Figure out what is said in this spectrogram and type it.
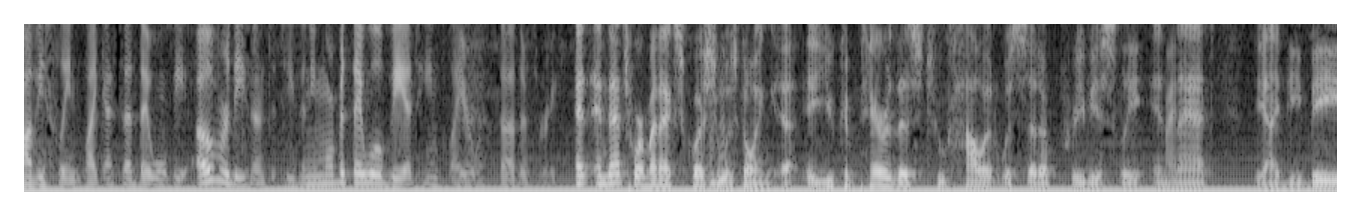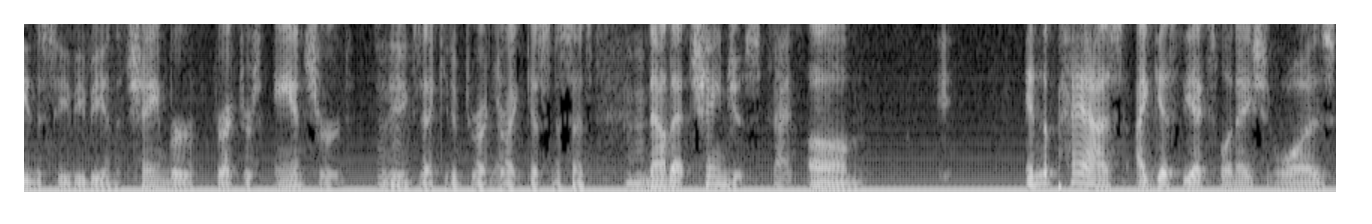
obviously, like I said, they won't be over these entities anymore, but they will be a team player with the other three. And, and that's where my next question mm -hmm. was going. Uh, you compare this to how it was set up previously in right. that the IDB, the CVB, and the chamber directors answered to mm -hmm. the mm-hmm. executive director, yes. I guess, in a sense. Mm -hmm. Now that changes. Right. Um, in the past, I guess the explanation was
